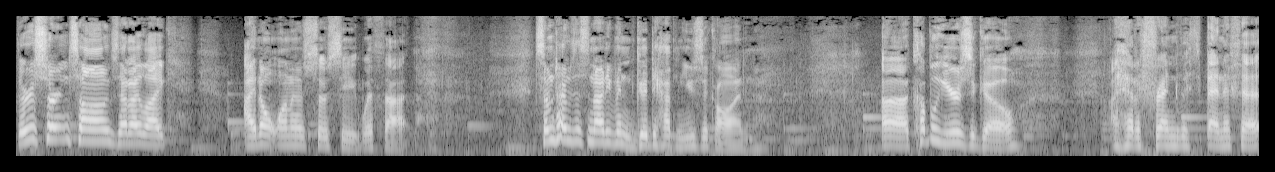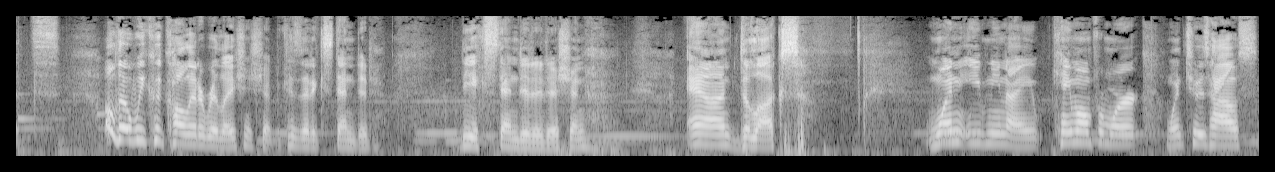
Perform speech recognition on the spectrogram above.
There are certain songs that I like. I don't want to associate with that. Sometimes it's not even good to have music on. Uh, a couple years ago, I had a friend with benefits, although we could call it a relationship because it extended the extended edition and deluxe. One evening, I came home from work, went to his house.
